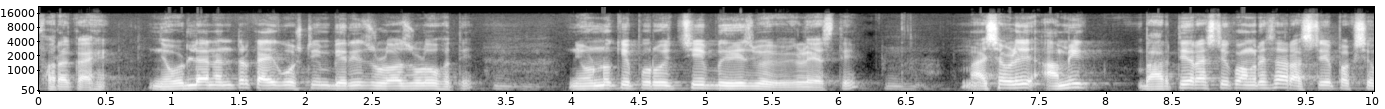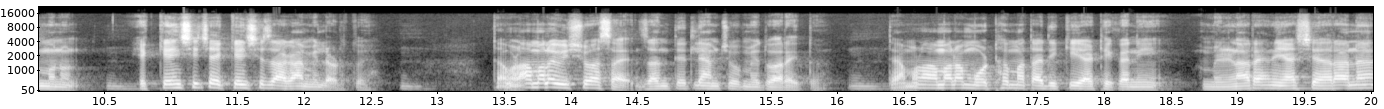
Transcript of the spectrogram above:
फरक आहे. निवडल्यानंतर काही गोष्टी बेरीज जुळवाजुळव होते. निवडणुकीपूर्वीची बेरीज वेगवेगळी असते. मग अशा वेळी आम्ही भारतीय राष्ट्रीय काँग्रेस हा राष्ट्रीय पक्ष म्हणून एक्क्याऐंशीच्या एक्क्याऐंशी जागा आम्ही लढतो आहे त्यामुळं आम्हाला विश्वास आहे. जनतेतले आमचे उमेदवार आहेत. त्यामुळं आम्हाला मोठं मताधिकी या ठिकाणी मिळणार आहे आणि या शहरानं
